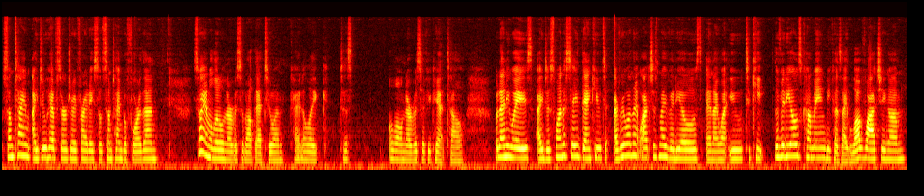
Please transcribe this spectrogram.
Sometime I do have surgery Friday, so sometime before then. So I am a little nervous about that too. I'm kind of like just a little nervous if you can't tell. But anyways, I just want to say thank you to everyone that watches my videos and I want you to keep the videos coming because I love watching them.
